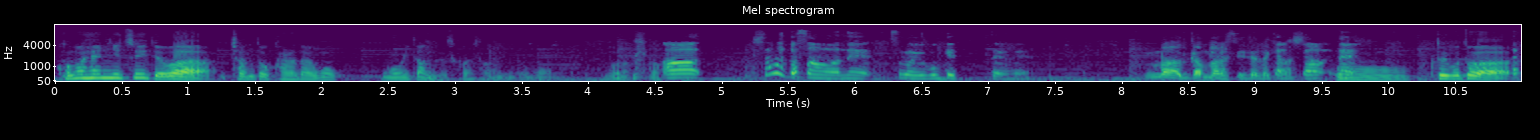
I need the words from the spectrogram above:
この辺については、ちゃんと体動動いたんですか、3人とも。どうなんですあ。か？あ、下中さんはね、すごい動けたよね。まあ、頑張らせていただきました。ねということは、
